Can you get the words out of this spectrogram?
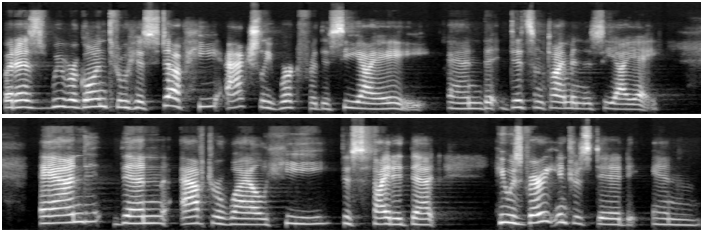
But as we were going through his stuff, he actually worked for the CIA and did some time in the CIA. And then after a while, he decided that he was very interested in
